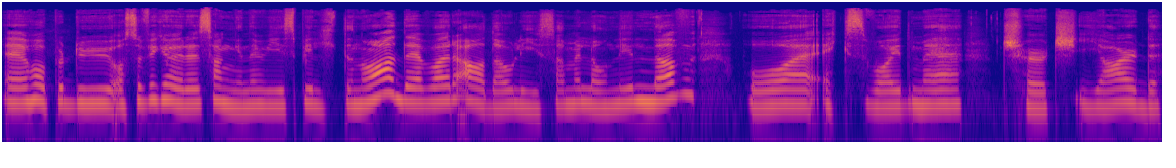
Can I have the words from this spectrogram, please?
eh, håper du også fikk høre sangene vi spilte nå. Det var Ada og Lisa med 'Lonely Love' og X-Void med 'Churchyard'.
